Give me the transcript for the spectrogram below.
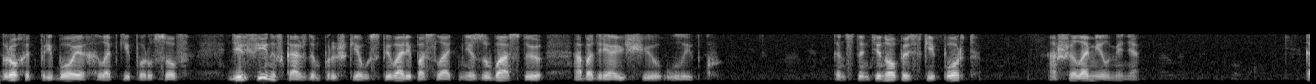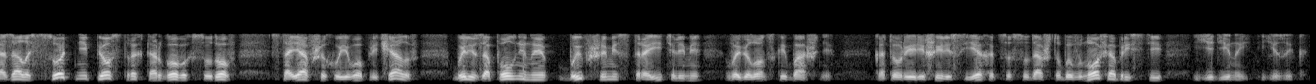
грохот прибоя, хлопки парусов. Дельфины в каждом прыжке успевали послать мне зубастую, ободряющую улыбку. Константинопольский порт ошеломил меня. Казалось, сотни пестрых торговых судов, стоявших у его причалов, были заполнены бывшими строителями Вавилонской башни, которые решили съехаться сюда, чтобы вновь обрести единый язык.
